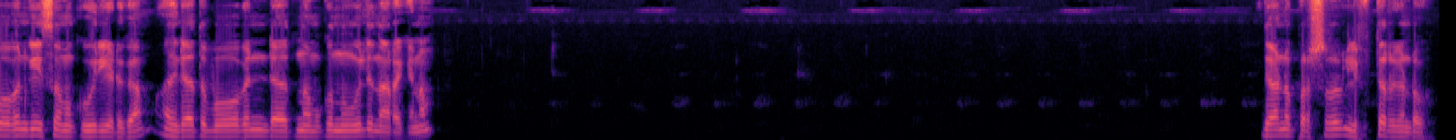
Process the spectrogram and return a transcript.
ബോബൻ കേസ് നമുക്ക് ഊരിയെടുക്കാം. അതിന്റെ അകത്ത് ബോബന്റെ അകത്ത് നമുക്ക് നൂൽ നിറയ്ക്കണം. ഇതാണ് പ്രഷർ ലിഫ്റ്റർ കണ്ടോ?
